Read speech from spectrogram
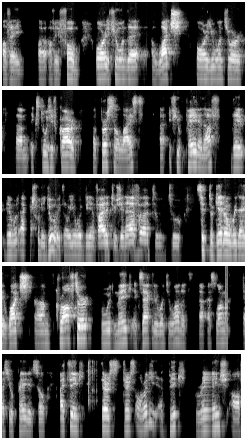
of a uh, of a foam. Or if you want a, a watch, or you want your um, exclusive car uh, personalized, uh, if you paid enough, they they would actually do it. Or you would be invited to Geneva to to sit together with a watch um, crafter who would make exactly what you wanted, uh, as long as you paid it. So I think there's there's already a big range of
